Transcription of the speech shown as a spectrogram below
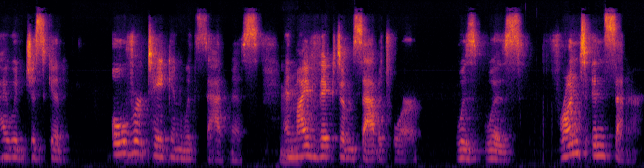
I would just get overtaken with sadness. Mm. And hmm. my victim saboteur was was front and center.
